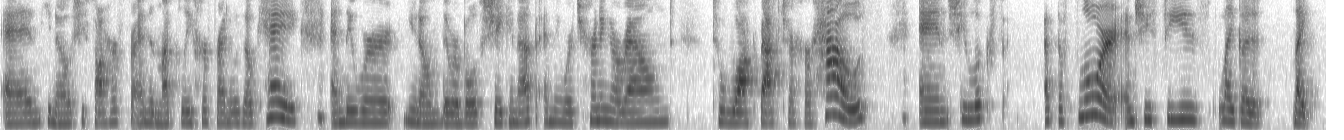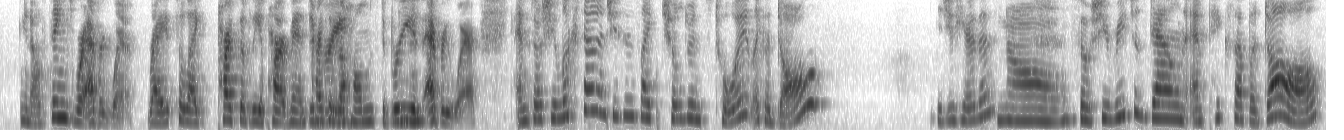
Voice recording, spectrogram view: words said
and you know she saw her friend and luckily her friend was okay and they were you know they were both shaken up and they were turning around to walk back to her house and she looks at the floor and she sees like a like you know things were everywhere right so like parts of the apartment parts of the Debris. home's debris is mm-hmm. everywhere and so she looks down and she sees like children's toy like a doll did you hear this No. so she reaches down and picks up a doll,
